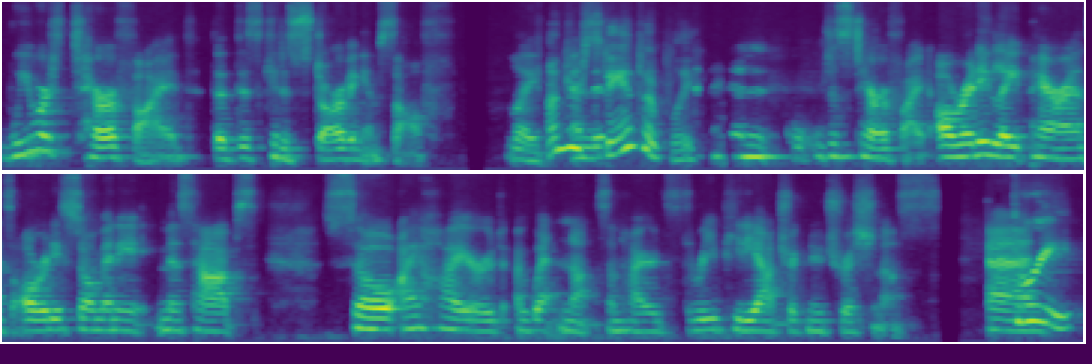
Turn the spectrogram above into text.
we were terrified that this kid is starving himself like understandably and, and, just terrified already late parents already so many mishaps so I hired, I went nuts and hired three pediatric nutritionists. And three.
